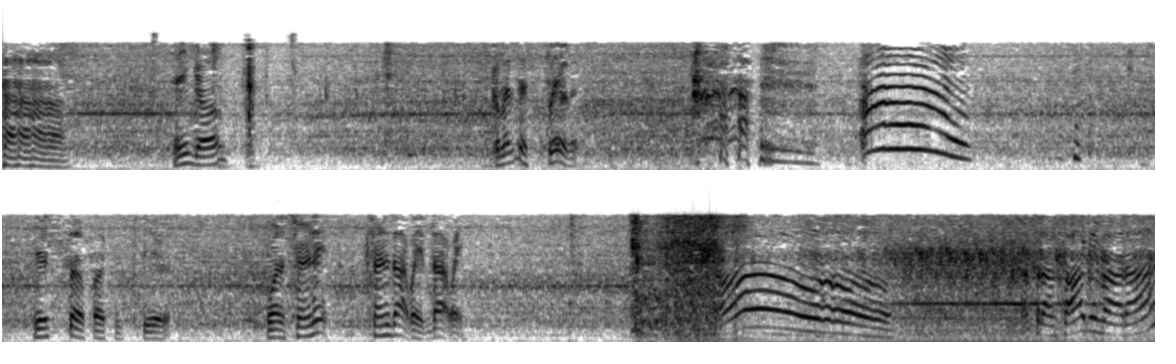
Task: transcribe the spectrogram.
there you go. Go like this. Play with it. ah! You're so fucking cute. Want to turn it? Turn it that way. That way. Oh! That's what I'm talking about, huh?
